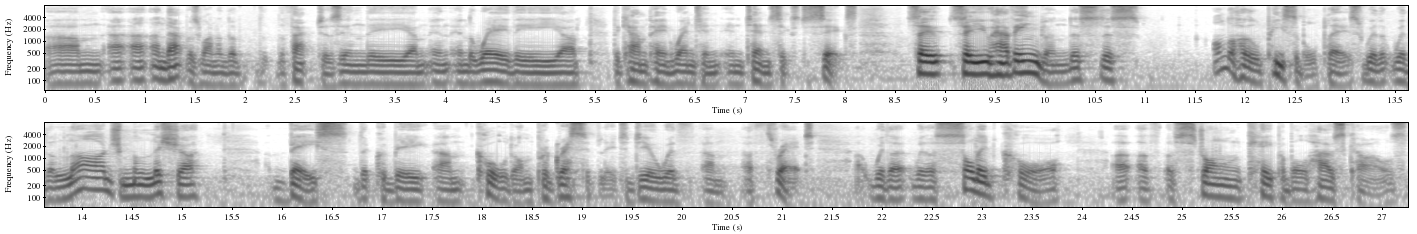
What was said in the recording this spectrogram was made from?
Um, and that was one of the, the factors in the, um, in, in the way the, uh, the campaign went in, in 1066. So, so you have England, this, this on the whole peaceable place with, with a large militia base that could be um, called on progressively to deal with um, a threat, uh, with, a, with a solid core uh, of, of strong, capable housecarls,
